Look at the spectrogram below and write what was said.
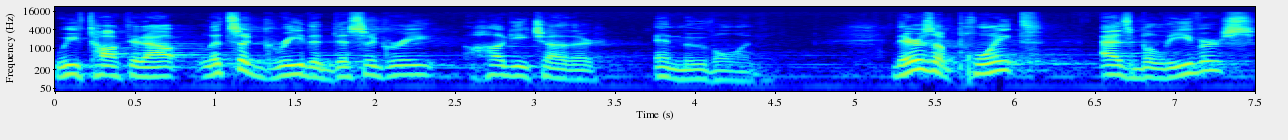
We've talked it out. Let's agree to disagree, hug each other, and move on. There's a point as believers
